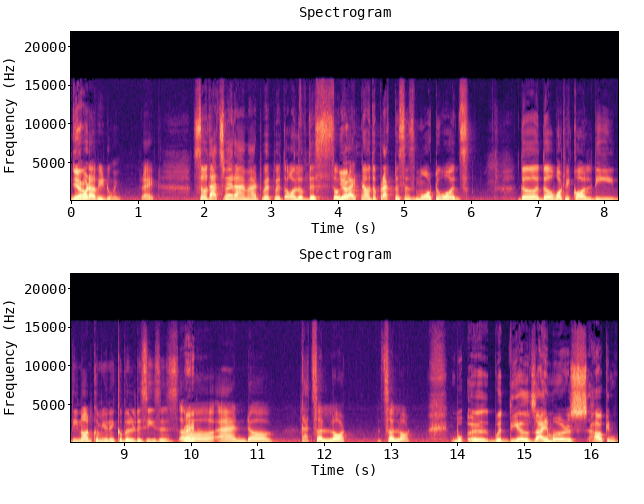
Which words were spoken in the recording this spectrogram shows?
Yeah. What are we doing? Right. So that's where I'm at with with all of this. So Yeah. right now the practice is more towards the the what we call the the non-communicable diseases, Right. uh, and uh, that's a lot. It's a lot. Uh, with the Alzheimer's, how can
